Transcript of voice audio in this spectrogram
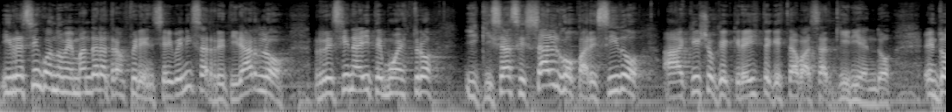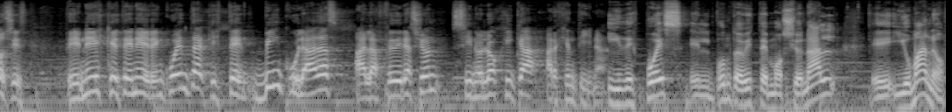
y recién cuando me mandás la transferencia y venís a retirarlo, recién ahí te muestro y quizás es algo parecido a aquello que creíste que estabas adquiriendo. Entonces, tenés que tener en cuenta que estén vinculadas a la Federación Sinológica Argentina. Y después el punto de vista emocional eh, y humano,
